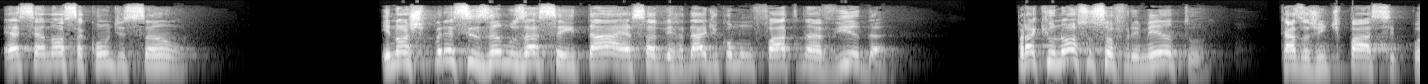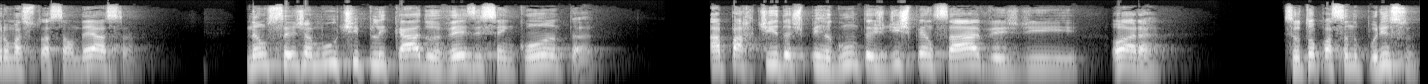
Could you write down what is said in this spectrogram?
Essa é a nossa condição. E nós precisamos aceitar essa verdade como um fato na vida, para que o nosso sofrimento, caso a gente passe por uma situação dessa, não seja multiplicado vezes sem conta, a partir das perguntas dispensáveis de: ora, se eu estou passando por isso,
